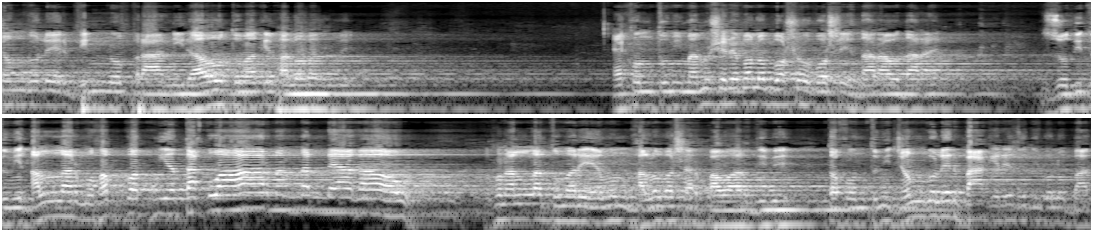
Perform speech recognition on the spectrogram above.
জঙ্গলের ভিন্ন প্রাণীরাও তোমাকে ভালোবাসবে। এখন তুমি মানুষের বলো, বসো, বসে, দাঁড়াও, দাঁড়ায়। যদি তুমি আল্লাহর মোহাব্বত নিয়ে তাকুয়ার মানদণ্ডে আগাও, তখন আল্লাহ তোমারে এমন ভালোবাসার পাওয়ার দিবে তখন তুমি জঙ্গলের বাঘেরে যদি বলো, বাঘ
